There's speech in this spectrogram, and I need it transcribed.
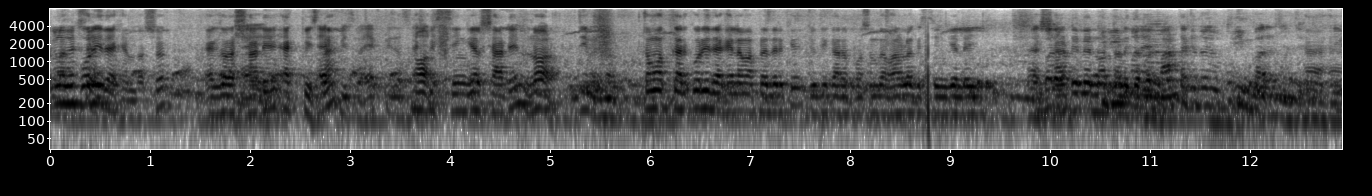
এগুলো করেই দেখেন দর্শক এক জোড়া শার্টিন এক পিস না সিঙ্গেল শার্টিন নর। চমৎকার করে দেখাইলাম আপনাদেরকে যদি কারও পছন্দ ভালো লাগে সিঙ্গেল এই শার্টিনের ক্রিম নিতে পারেন হ্যাঁ, হ্যাঁ।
